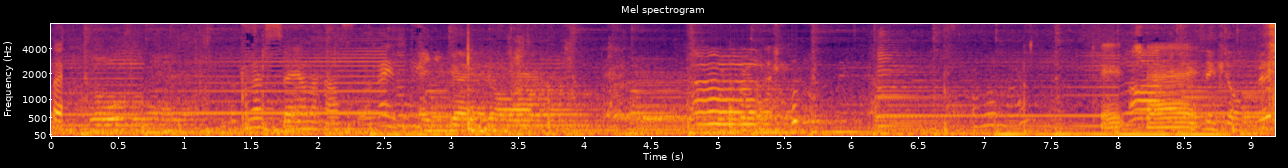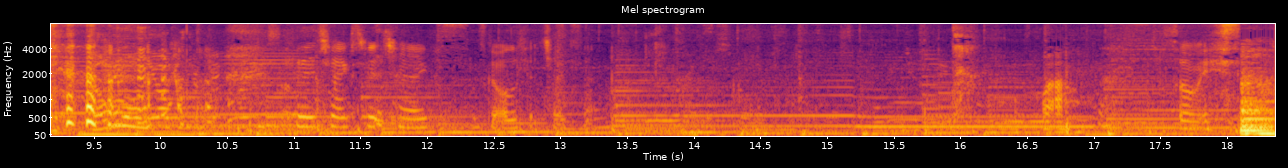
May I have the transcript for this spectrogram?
What can I say on the house? And you guys are. Fit check. Fit. Please. Fit checks, fit checks. Let's get all the fit checks in. wow. So amazing.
